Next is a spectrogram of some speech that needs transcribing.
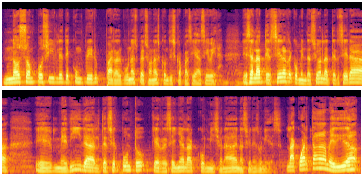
no son posibles de cumplir para algunas personas con discapacidad severa. Esa es la tercera recomendación, la tercera eh, medida, el tercer punto que reseña la comisionada de Naciones Unidas. La cuarta medida,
